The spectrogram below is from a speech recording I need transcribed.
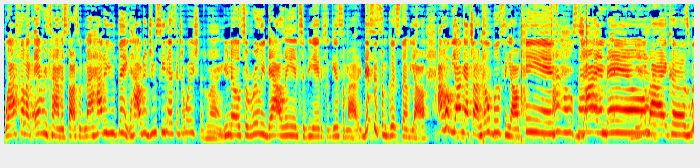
Well, I feel like every time it starts with the mind. How do you think? How did you see that situation? Right. You know, to really dial in to be able to forgive somebody. This is some good stuff, y'all. I hope y'all got y'all notebooks and y'all pens, so. jotting down, Yeah. like, cause we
